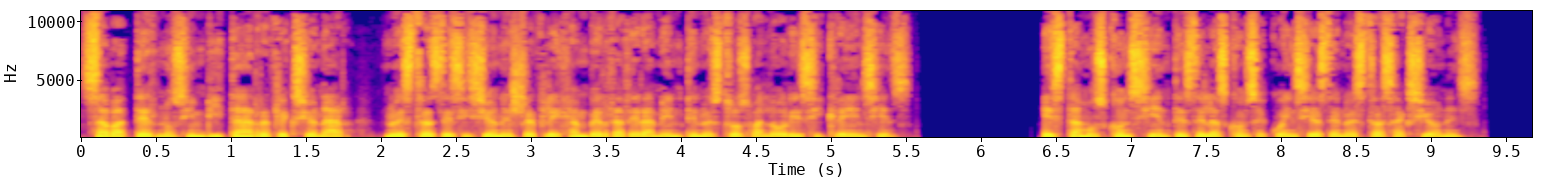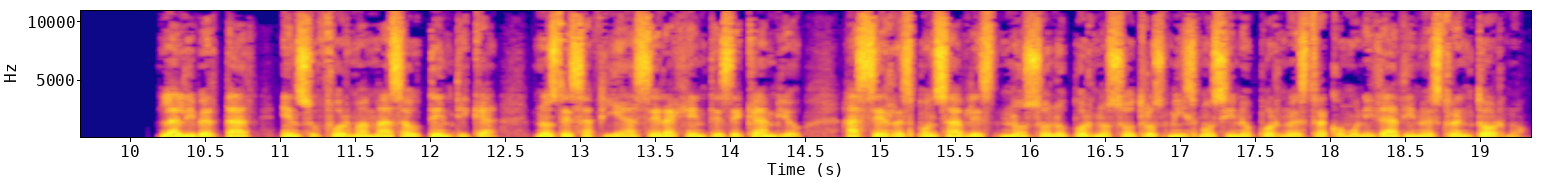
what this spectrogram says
Sabater nos invita a reflexionar, ¿nuestras decisiones reflejan verdaderamente nuestros valores y creencias? ¿Estamos conscientes de las consecuencias de nuestras acciones? La libertad, en su forma más auténtica, nos desafía a ser agentes de cambio, a ser responsables no solo por nosotros mismos sino por nuestra comunidad y nuestro entorno.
